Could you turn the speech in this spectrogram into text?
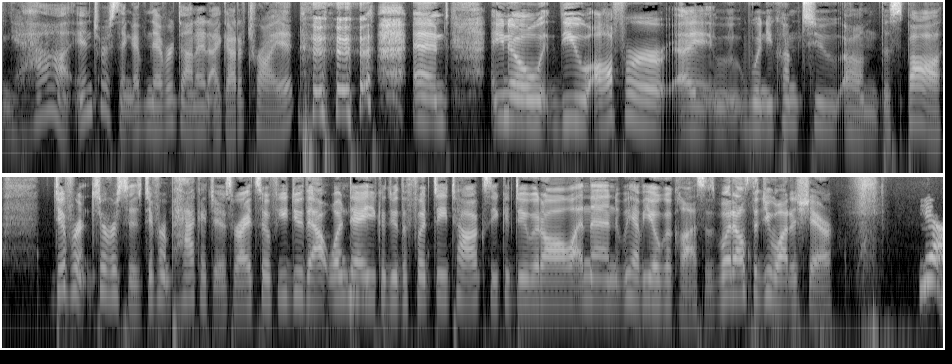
Yeah, interesting. I've never done it. I got to try it. and, you know, you offer, uh, when you come to um, the spa, different services, different packages, right? So if you do that one day, you could do the foot detox, you could do it all. And then we have yoga classes. What else did you want to share? Yeah,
